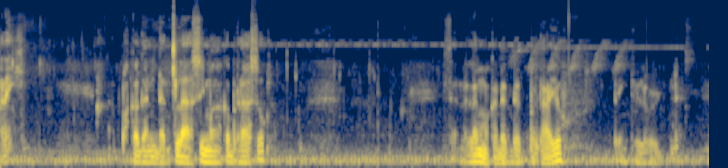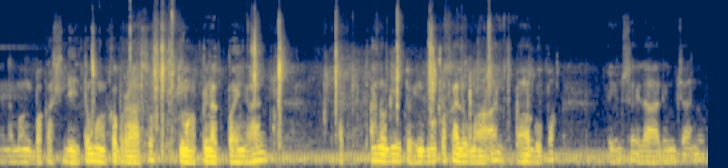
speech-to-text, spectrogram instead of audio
aray. Napakagandang klase mga kabraso lang makadagdag pa tayo. Thank you lord. Yan namang bakas dito mga kabraso mga pinagpahingahan. At ano dito hindi pa kalumaan bago pa. Ayun sa ilalim dyan oh.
